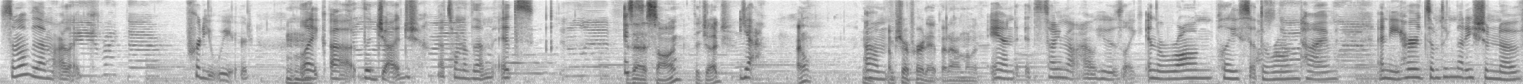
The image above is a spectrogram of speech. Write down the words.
Some of them are like pretty weird. Mm-hmm. Like uh The Judge, that's one of them. It's Is that a song? The Judge? yeah. I don't. hmm, Um, I'm sure I've heard it, but I don't know it. And it's talking about how he was like in the wrong place at the wrong time and he heard something that he shouldn't have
